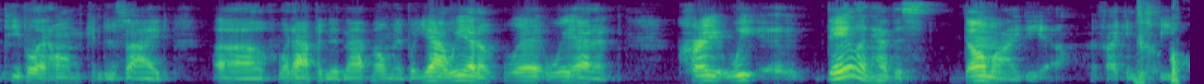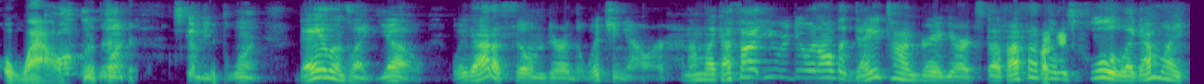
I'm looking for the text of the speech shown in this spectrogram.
people at home can decide uh, what happened in that moment. But yeah, we had a we, we had a cra We uh, Dalen had this dumb idea. If I can just be Oh wow. blunt. It's gonna be blunt. Dalen's like, yo, we gotta film during the witching hour. And I'm like, I thought you were doing all the daytime graveyard stuff. I thought that was cool. Like I'm like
